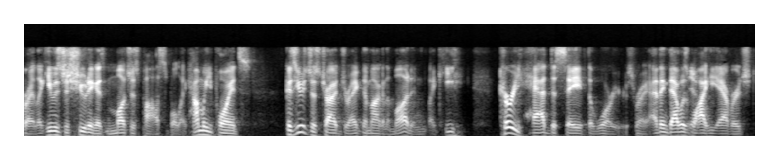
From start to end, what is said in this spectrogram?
right? Like he was just shooting as much as possible. Like how many points? Because he was just trying to drag them out of the mud, and like he Curry had to save the Warriors, right? I think that was yeah. why he averaged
